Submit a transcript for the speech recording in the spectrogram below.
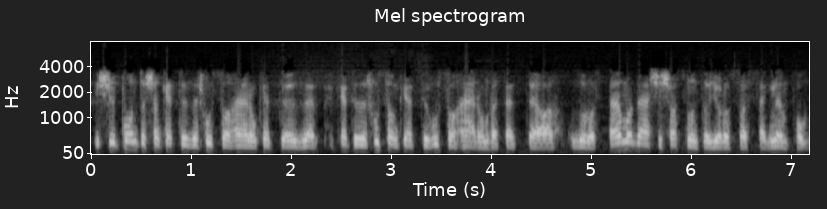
és pontosan 2023-2022-23-ra tette az orosz támadás, és azt mondta, hogy Oroszország nem fog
